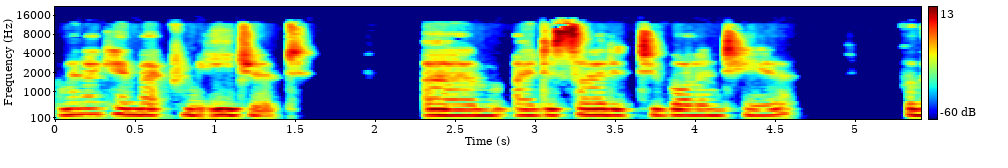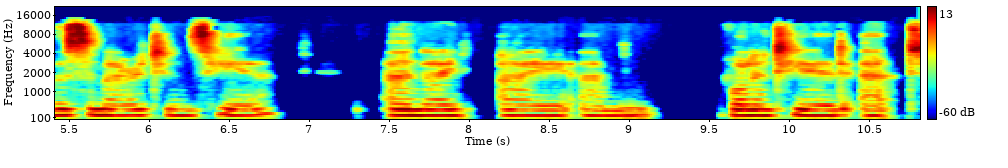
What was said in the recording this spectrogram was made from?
When I came back from Egypt, um, I decided to volunteer for the Samaritans here, and I I um, volunteered at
